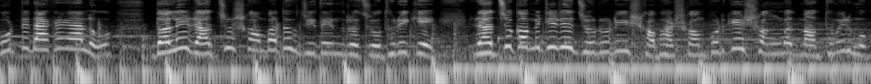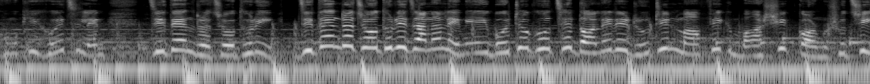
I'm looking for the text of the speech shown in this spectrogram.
করতে দেখা গেল দলের রাজ্য সম্পাদক জিতেন্দ্র চৌধুরীকে। রাজ্য কমিটির জরুরি সভা সম্পর্কে সংবাদ মাধ্যমের মুখোমুখি হয়েছিলেন জিতেন্দ্র চৌধুরী। জিতেন্দ্র চৌধুরী জানালেন, এই বৈঠক হচ্ছে দলের রুটিন মাফিক মাসিক কর্মসূচি।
